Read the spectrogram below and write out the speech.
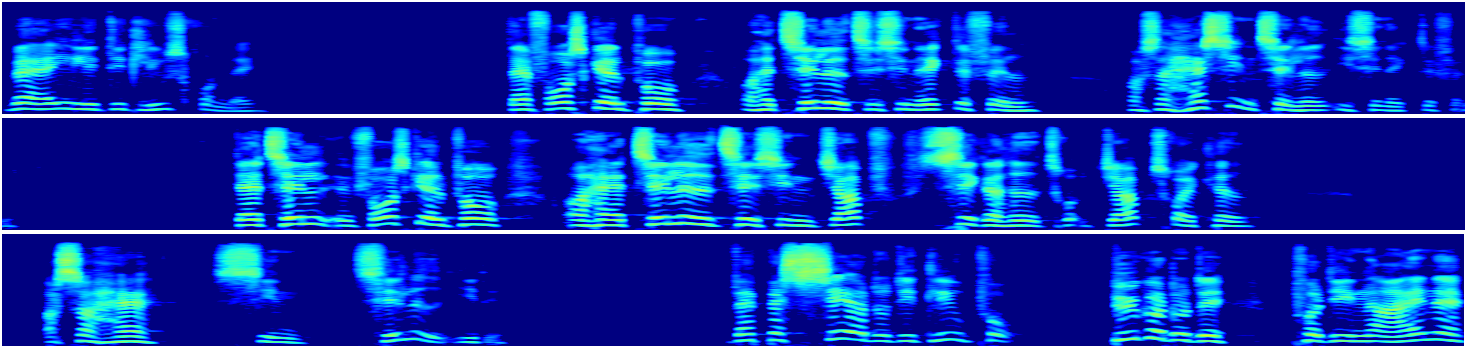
Hvad er egentlig dit livsgrundlag? Der er forskel på at have tillid til sin ægtefælle, og så have sin tillid i sin ægtefælle. Der er til, forskel på at have tillid til sin jobsikkerhed, jobtryghed, og så have sin tillid i det. Hvad baserer du dit liv på? Bygger du det på dine egne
